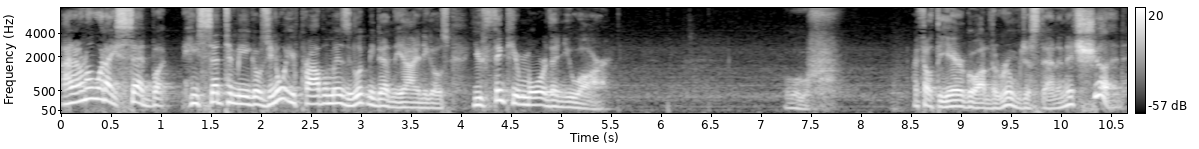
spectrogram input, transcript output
I don't know what I said, but he said to me, he goes, You know what your problem is? He looked me dead in the eye and he goes, You think you're more than you are. Oof. I felt the air go out of the room just then, and it should.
